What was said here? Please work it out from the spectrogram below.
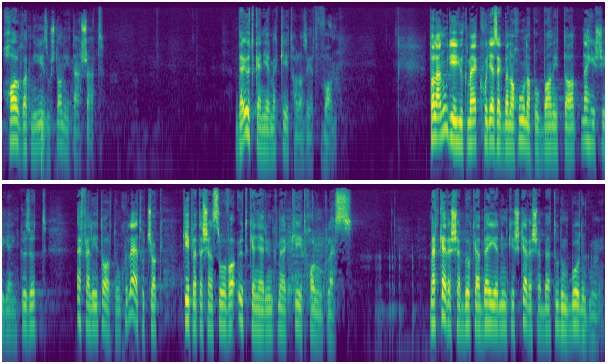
hallgatni Jézus tanítását. De öt kenyér meg két hal azért van. Talán úgy éljük meg, hogy ezekben a hónapokban, itt a nehézségeink között, e felé tartunk, hogy lehet, hogy csak képletesen szólva öt kenyerünk meg két halunk lesz. Mert kevesebből kell beérnünk, és kevesebbel tudunk boldogulni.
